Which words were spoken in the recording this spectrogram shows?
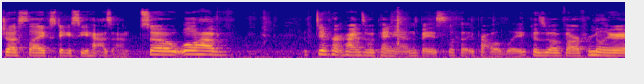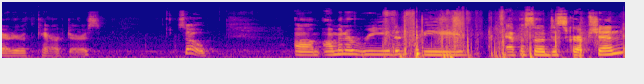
just like Stacy hasn't. So we'll have different kinds of opinions, basically, probably because of our familiarity with the characters. So um, I'm gonna read the episode description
